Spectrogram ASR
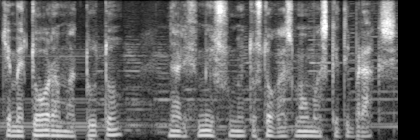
και με το όραμα τούτο να ρυθμίσουμε το στογασμό μας και την πράξη.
